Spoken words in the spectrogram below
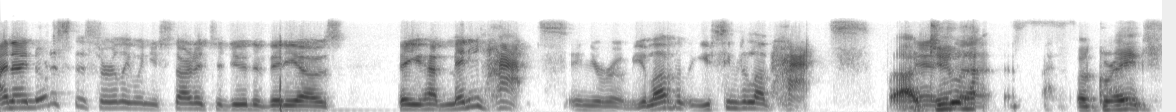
and I noticed this early when you started to do the videos that you have many hats in your room. You love you seem to love hats. I And, do uh, have a great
